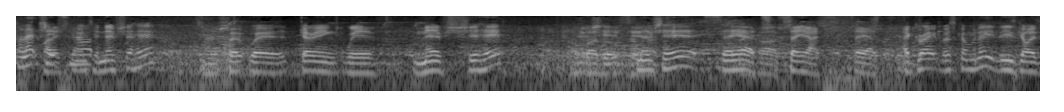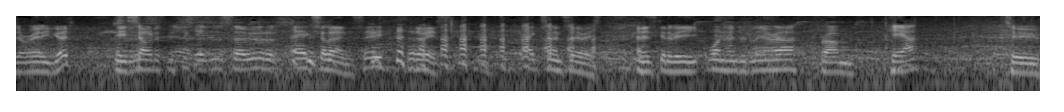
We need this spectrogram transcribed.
Well, actually, But it's it's going not. to Nevşehir. But we're going with Nevşehir. Nevşehir, Seyahat, Seyahat, Seyahat. A great bus company. These guys are really good. They sold us the ticket. Excellent. See, service. Excellent service. And it's going to be 100 lira from here to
